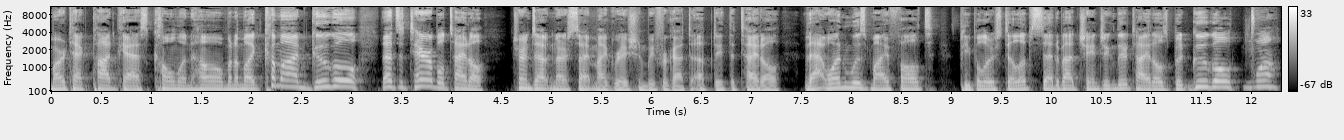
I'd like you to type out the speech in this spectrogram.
Martech podcast colon home. And I'm like, come on, Google, that's a terrible title. Turns out in our site migration, we forgot to update the title. That one was my fault. People are still upset about changing their titles, but Google, mwah,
